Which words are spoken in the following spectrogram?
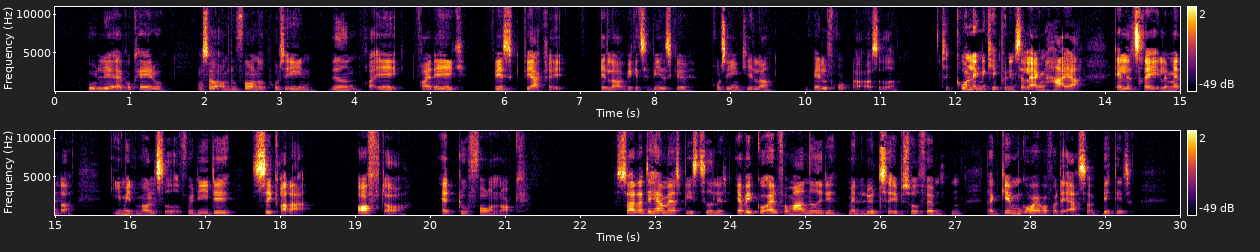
olie, avocado. Og så om du får noget protein, viden fra, æg, fra et æg, fisk, fjerkræ eller vegetabilske proteinkilder, bælfrugter osv. Så grundlæggende kig på din tallerken har jeg alle tre elementer i mit måltid, fordi det sikrer dig oftere, at du får nok. Så er der det her med at spise tidligt. Jeg vil ikke gå alt for meget ned i det, men lyt til episode 15. Der gennemgår jeg, hvorfor det er så vigtigt,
